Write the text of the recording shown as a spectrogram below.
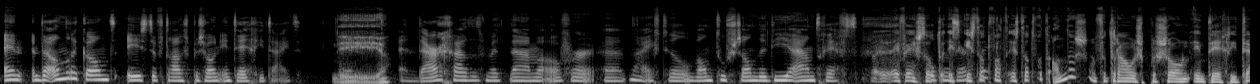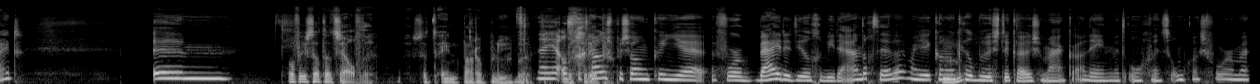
En de andere kant is de vertrouwenspersoon integriteit. Ja. En daar gaat het met name over uh, nou, eventueel wantoestanden die je aantreft. Even een stap, is, is, dat wat, is dat wat anders? Een vertrouwenspersoon integriteit? Um, of is dat hetzelfde? Is dat een paraplu? Nou ja, als vertrouwenspersoon kun je voor beide deelgebieden aandacht hebben. Maar je kan ook mhm. heel bewust de keuze maken. Alleen met ongewenste omgangsvormen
